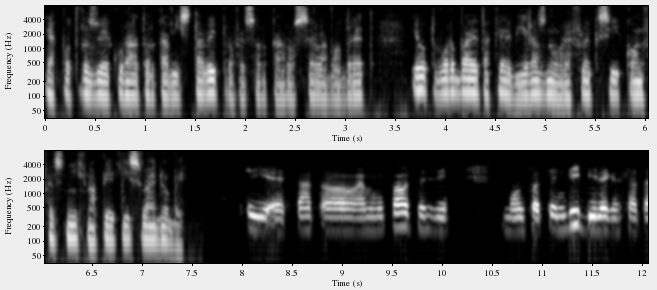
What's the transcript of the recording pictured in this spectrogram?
Jak potvrzuje kurátorka výstavy profesorka Rossella Vodret, jeho tvorba je také výraznou reflexí konfesních napětí své doby è stata un'ipotesi molto attendibile che è stata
